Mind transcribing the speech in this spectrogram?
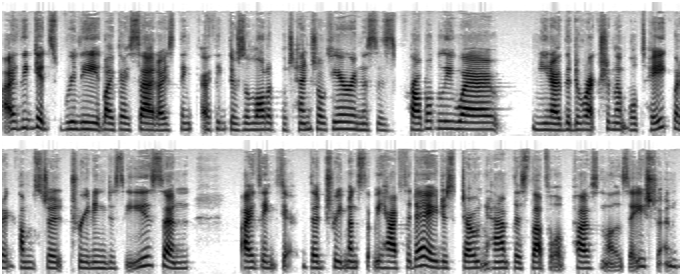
I think it's really like I said, I think I think there's a lot of potential here and this is probably where, you know, the direction that we'll take when it comes to treating disease. And I think the treatments that we have today just don't have this level of personalization.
